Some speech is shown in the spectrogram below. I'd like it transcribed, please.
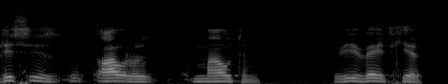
This is our mountain. We wait here.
